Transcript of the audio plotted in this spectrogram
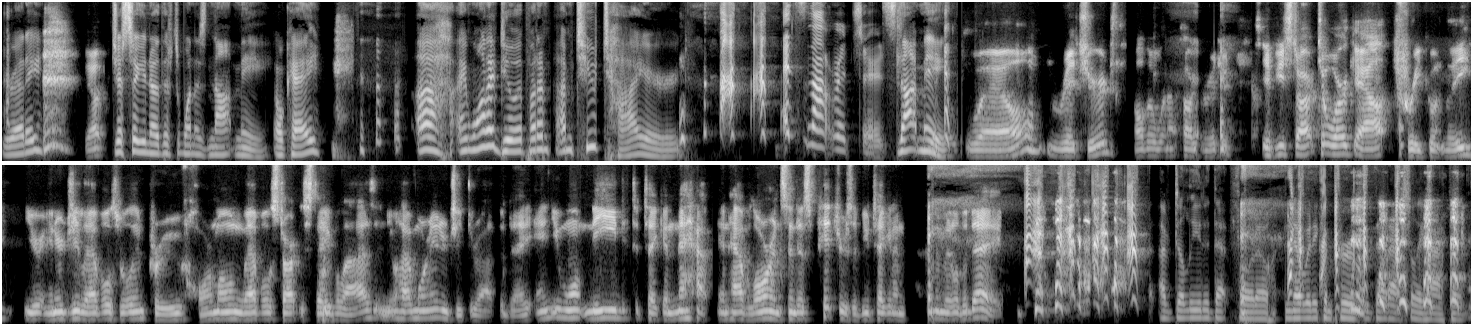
You ready? Yep. Just so you know, this one is not me. Okay. uh, I want to do it, but I'm, I'm too tired. It's not Richard. It's not me. Well, Richard, although we're not talking Richard, if you start to work out frequently, your energy levels will improve, hormone levels start to stabilize, and you'll have more energy throughout the day. And you won't need to take a nap and have Lauren send us pictures of you taking a nap in the middle of the day. I've deleted that photo. Nobody can prove that that actually happened.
